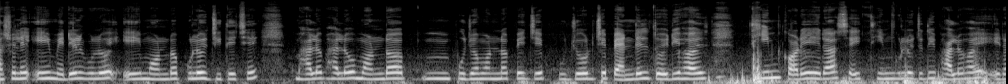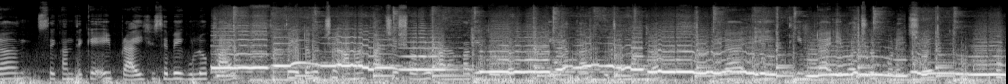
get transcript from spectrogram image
আসলে এই মেডেলগুলো এই মণ্ডপগুলো জিতেছে। ভালো ভালো মণ্ডপ পুজো মণ্ডপে যে পুজোর যে প্যান্ডেল তৈরি হয় থিম করে এরা, সেই থিমগুলো যদি ভালো হয়, এরা সেখান থেকে এই প্রাইজ হিসেবে এগুলো পায়। তো এটা হচ্ছে আমার কাছে শহর আরামবাগের দৌলতপুর এলাকার পুজো মণ্ডপ। এরা এই থিমটা এবছর করেছে খুব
